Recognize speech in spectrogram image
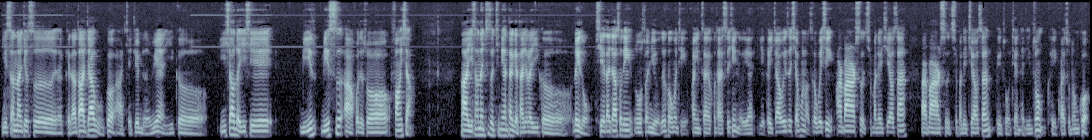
以上呢就是给到大家五个啊解决美容院一个营销的一些迷迷失啊或者说方向。啊，以上呢就是今天带给大家的一个内容，谢谢大家收听。如果说你有任何问题，欢迎在后台私信留言，也可以加微之先锋老师的微信二八二四七八六七幺三二八二四七八六七幺三，备注电台听众，可以快速通过。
